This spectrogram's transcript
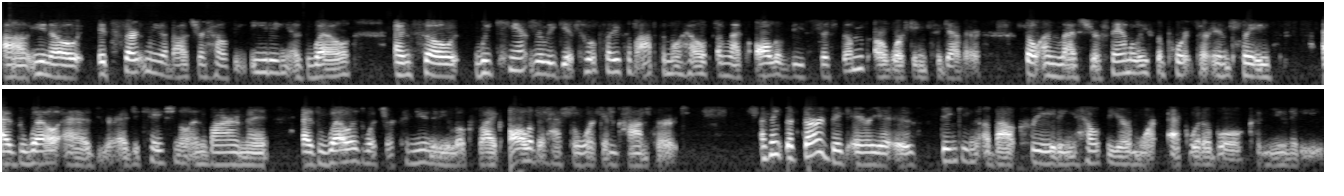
Uh, you know, it's certainly about your healthy eating as well. And so we can't really get to a place of optimal health unless all of these systems are working together. So unless your family supports are in place, as well as your educational environment, as well as what your community looks like, all of it has to work in concert. I think the third big area is thinking about creating healthier, more equitable communities.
